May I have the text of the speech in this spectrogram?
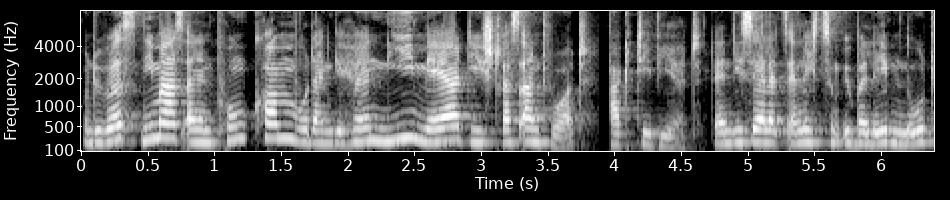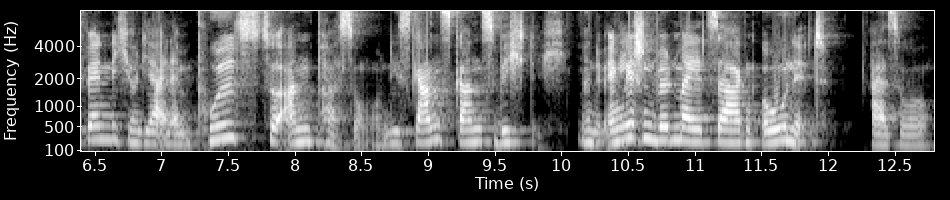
Und du wirst niemals an den Punkt kommen, wo dein Gehirn nie mehr die Stressantwort aktiviert. Denn die ist ja letztendlich zum Überleben notwendig und ja ein Impuls zur Anpassung. Und die ist ganz, ganz wichtig. Und im Englischen würden wir jetzt sagen, own it. Also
